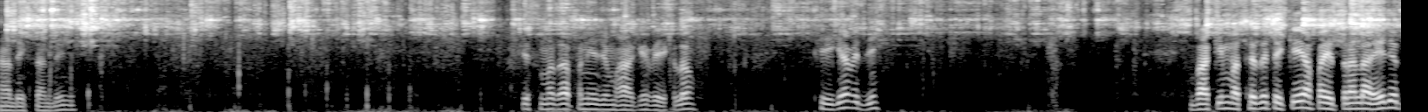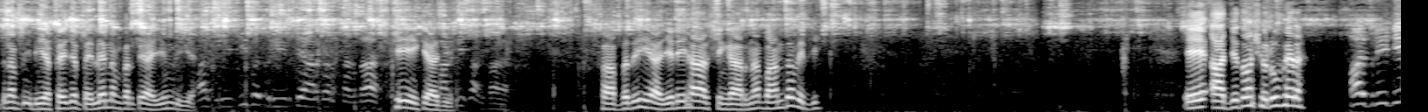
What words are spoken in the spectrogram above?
ਆਹ ਦੇਖ ਸਕਦੇ ਜੀ। ਕਿਸਮਤ ਆਪਣੀ ਜਮਾ ਕੇ ਵੇਖ ਲਓ। ਠੀਕ ਹੈ ਵੀਰ ਜੀ। ਬਾਕੀ ਮੱਥੇ ਤੇ ਟਿੱਕੇ ਆਪਾਂ ਇਸ ਤਰ੍ਹਾਂ ਲਾਏ ਜਿਸ ਤਰ੍ਹਾਂ ਪੀਡੀਐਫ 'ਚ ਪਹਿਲੇ ਨੰਬਰ ਤੇ ਆਈ ਹੁੰਦੀ ਆ। ਹਰਪ੍ਰੀਤ ਜੀ ਕੋਈ ਬਰੀਡ ਤਿਆਰ ਕਰ ਸਕਦਾ ਠੀਕ ਹੈ ਜੀ। ਸਕਦਾ ਹੈ। ਫੱਬ ਦੀ ਆ ਜਿਹੜੀ ਹਾਰ ਸ਼ਿੰਗਾਰ ਨਾਲ ਬੰਦ ਹੋ ਵੀਰ ਜੀ। ਇਹ ਅੱਜ ਤੋਂ ਸ਼ੁਰੂ ਫਿਰ? ਹਰਪ੍ਰੀਤ ਜੀ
